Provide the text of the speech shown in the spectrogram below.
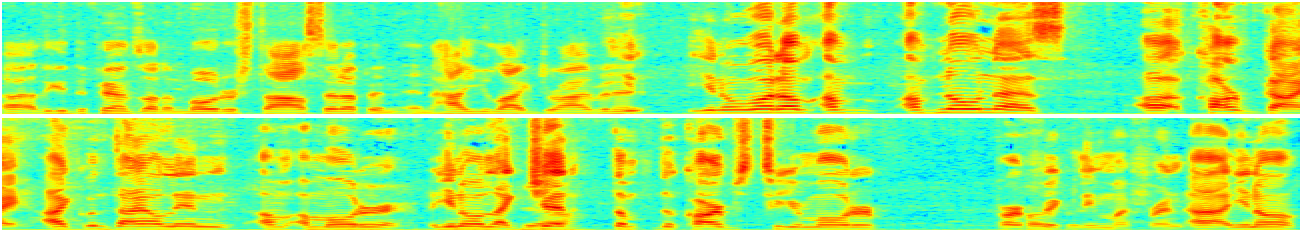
uh, I think it depends on the motor style setup and, and how you like driving it. You, you know what? I'm I'm I'm known as a carb guy. I can dial in a, a motor. You know, like jet Yeah. the, the carbs to your motor perfectly, Perfect. my friend. Uh, you know,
